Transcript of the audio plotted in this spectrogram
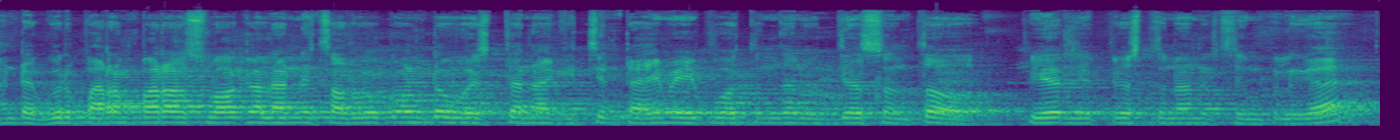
అంటే గురు పరంపరా శ్లోకాలన్నీ చదువుకుంటూ వస్తే నాకు ఇచ్చిన టైం అయిపోతుందనే ఉద్దేశంతో పేరు చెప్పేస్తున్నాను సింపుల్గా.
